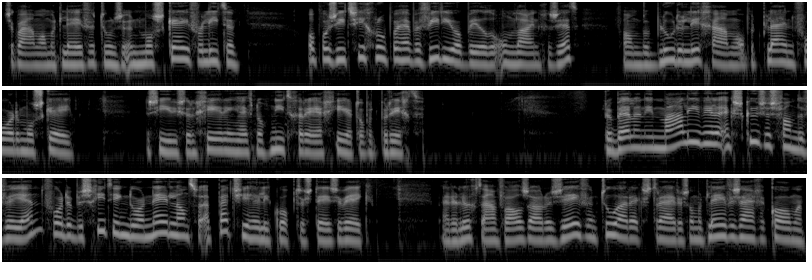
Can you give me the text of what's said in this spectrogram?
Ze kwamen om het leven toen ze een moskee verlieten. Oppositiegroepen hebben videobeelden online gezet... van bebloede lichamen op het plein voor de moskee. De Syrische regering heeft nog niet gereageerd op het bericht. Rebellen in Mali willen excuses van de VN... voor de beschieting door Nederlandse Apache-helikopters deze week. Bij de luchtaanval zouden zeven Tuareg-strijders om het leven zijn gekomen.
